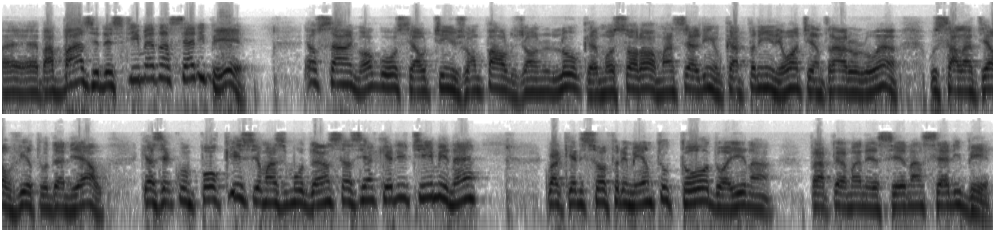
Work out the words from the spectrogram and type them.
é, a base desse time é da Série B. É o Simon, Augusto, Altinho, João Paulo, João Lucas, Mossoró, Marcelinho, Caprini, ontem entraram o Luan, o Salatiel, o Vitor, o Daniel. Quer dizer, com pouquíssimas mudanças e aquele time, né? Com aquele sofrimento todo aí para permanecer na Série B.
